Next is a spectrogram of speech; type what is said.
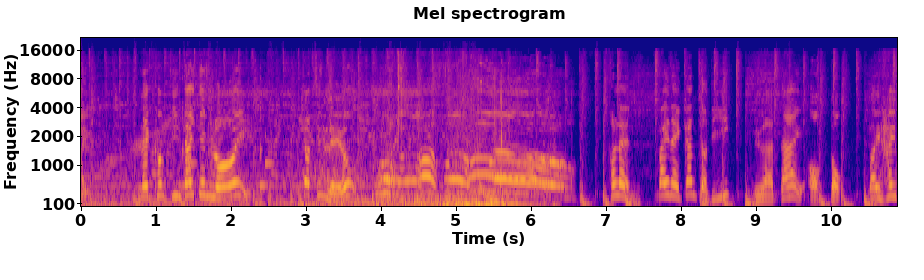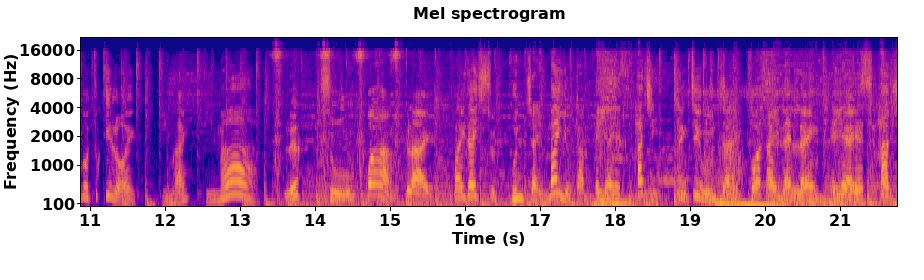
ยเล็กของกินได้เต็มเลยจะถึงเร็วคอนเลนไปไหนกันต่อดีเหนือใต้ออกตก ไปให้หมดทุกที่เลย ดีไหม ดีมาก ลึกสูงกว้างไกล ไปได้สุด อุ่นใจไม่อยู่กับ AIS 5G จริงๆอุ่นใจทั่วไทยเน้นเล่ง AIS 5G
